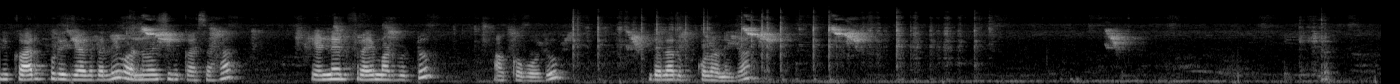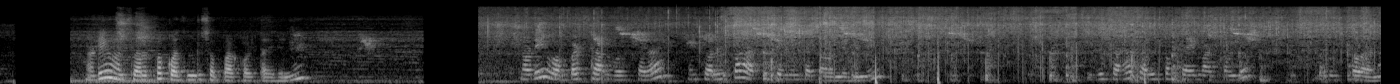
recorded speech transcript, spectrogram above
ನೀವು ಖಾರದ ಪುಡಿ ಜಾಗದಲ್ಲಿ ಒಣಮೆಣಸಿನ್ಕಾಯಿ ಸಹ ಎಣ್ಣೆಯಲ್ಲಿ ಫ್ರೈ ಮಾಡಿಬಿಟ್ಟು ಹಾಕ್ಕೋಬೋದು. ಇದೆಲ್ಲ ರುಬ್ಕೊಳ್ಳೋಣ ಈಗ. ನೋಡಿ, ಒಂದು ಸ್ವಲ್ಪ ಕೊತ್ತಂಬರಿ ಸೊಪ್ಪು ಹಾಕ್ಕೊಳ್ತಾ ಇದ್ದೀನಿ. ನೋಡಿ, ಒಬ್ಬಟ್ಟು ಸಾರಿಗೋಸ್ಕರ ಒಂದು ಸ್ವಲ್ಪ ಹಸಿ ತೆಂಗಿನಕಾಯಿ ತಗೊಂಡಿದ್ದೀನಿ. ಇದು ಸಹ ಸ್ವಲ್ಪ ಫ್ರೈ ಮಾಡಿಕೊಂಡು ರುಬ್ಕೊಳ್ಳೋಣ.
